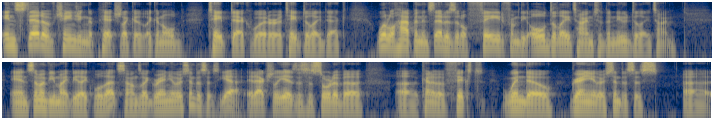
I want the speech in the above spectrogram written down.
instead of changing the pitch like a like an old tape deck would or a tape delay deck, what'll happen instead is it'll fade from the old delay time to the new delay time. And some of you might be like, well, that sounds like granular synthesis. Yeah, it actually is. This is sort of a, a kind of a fixed window granular synthesis uh,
